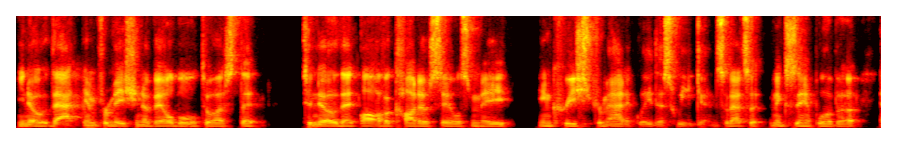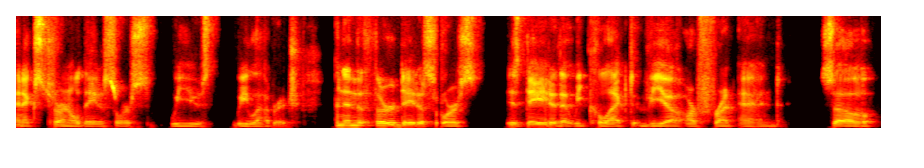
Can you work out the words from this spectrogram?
you know that information available to us that to know that avocado sales may increase dramatically this weekend. So that's a, an example of a an external data source we use we leverage. And then the third data source is data that we collect via our front end. So,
